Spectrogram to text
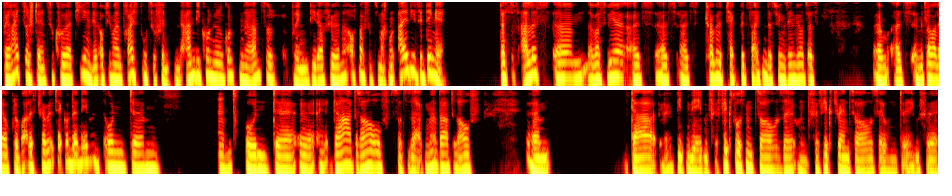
bereitzustellen, zu kuratieren, den optimalen Preispunkt zu finden, an die Kundinnen und Kunden heranzubringen, die dafür ne, aufmerksam zu machen. Und all diese Dinge, das ist alles, ähm, was wir als, als, als Travel Tech bezeichnen. Deswegen sehen wir uns als, ähm, als mittlerweile auch globales Travel Tech Unternehmen und, ähm, mhm. und äh, äh, da drauf sozusagen, ne, da drauf, ähm, da äh, bieten wir eben für Flixbussen zu Hause und für Flixtrain zu Hause und eben für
